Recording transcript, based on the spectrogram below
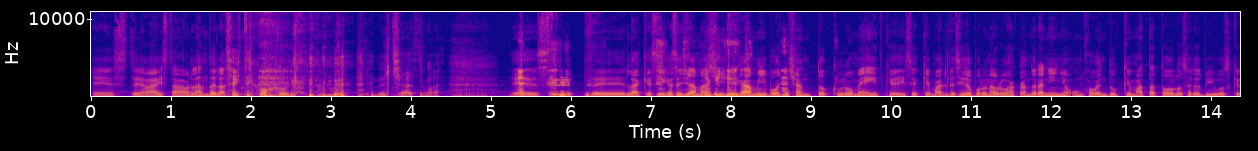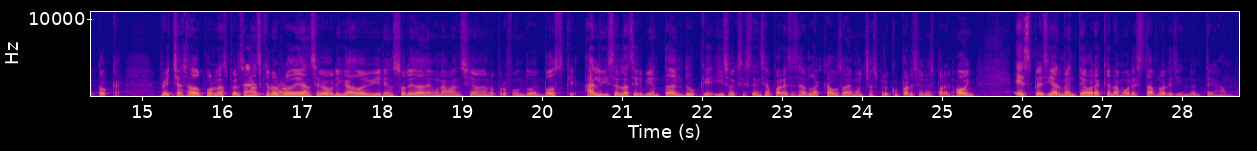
este, ahí están hablando del aceite de coco en, en el chat, mae. Este, la que sigue se llama Shinigami Bochan Tokuro Maid, que dice que maldecido por una bruja cuando era niño, un joven duque mata a todos los seres vivos que toca. Rechazado por las personas que lo rodean, se ve obligado a vivir en soledad en una mansión en lo profundo del bosque. Alice es la sirvienta del duque y su existencia parece ser la causa de muchas preocupaciones para el joven, especialmente ahora que el amor está floreciendo entre ambos.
